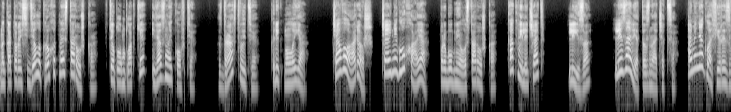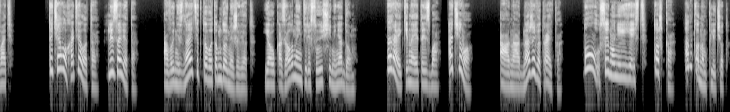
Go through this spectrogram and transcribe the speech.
на которой сидела крохотная старушка в теплом платке и вязаной кофте. «Здравствуйте!» — крикнула я. «Чего орёшь? Чай не глухая!» — пробубнила старушка. «Как величать?» «Лиза». «Лизавета, значится. А меня Глафирой звать». «Ты чего хотела-то, Лизавета?» «А вы не знаете, кто в этом доме живет? Я указала на интересующий меня дом. «Да Райкина эта изба. А чего?» «А она одна живет, Райка?» «Ну, сын у нее есть, Тошка. Антоном кличут».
